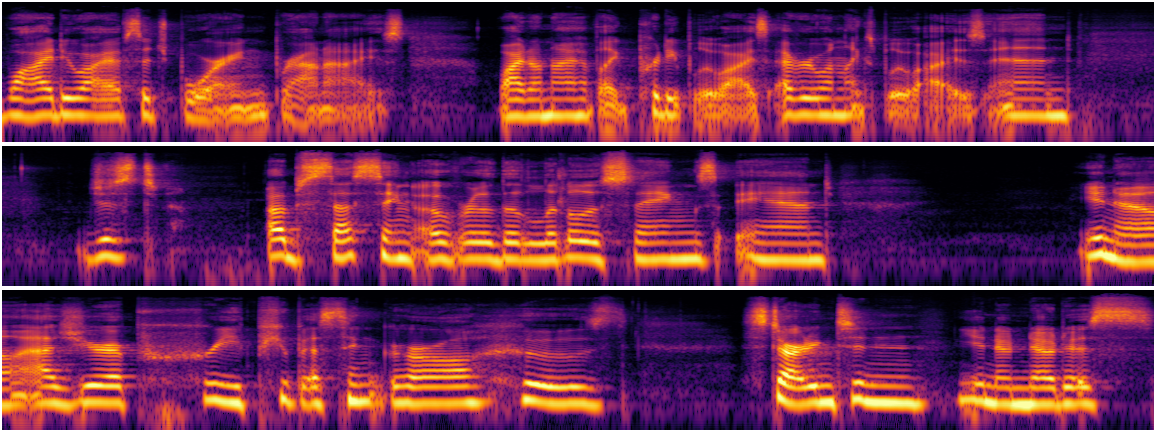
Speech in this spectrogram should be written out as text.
why do I have such boring brown eyes? Why don't I have like pretty blue eyes? Everyone likes blue eyes. And just obsessing over the littlest things. And, you know, as you're a prepubescent girl who's starting to, you know, notice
